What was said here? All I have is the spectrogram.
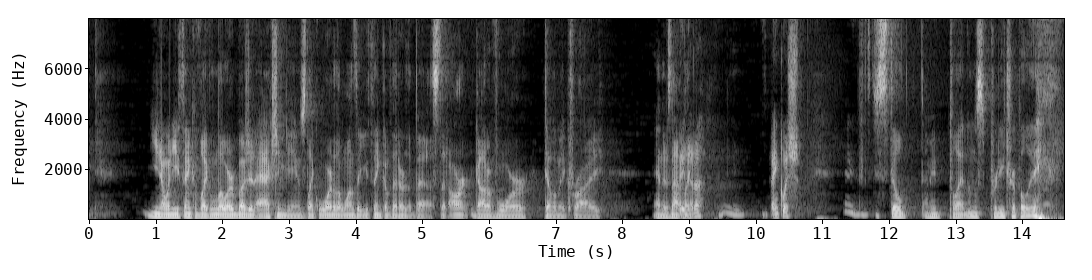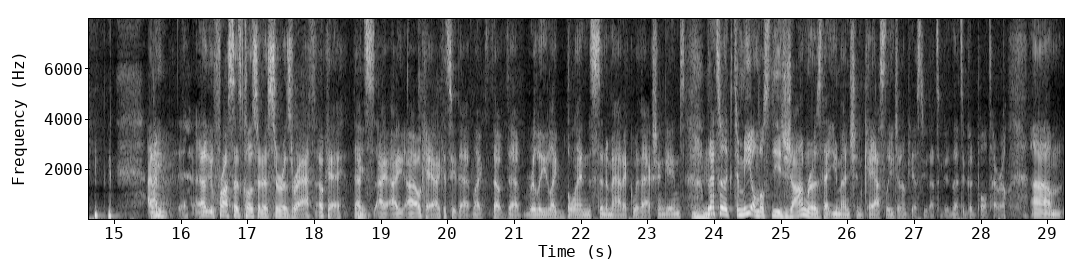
you know, when you think of like lower budget action games, like what are the ones that you think of that are the best that aren't God of War, Devil May Cry, and there's not Bayonetta? like Vanquish. Still, I mean, Platinum's pretty AAA. I mean, uh, Frost says closer to Asura's Wrath. Okay, that's yeah. I, I okay, I could see that. Like that, that really like blends cinematic with action games. Mm-hmm. But that's like to me almost these genres that you mentioned. Chaos Legion on PS2. That's a good. That's a good pull, Tyrell. Um,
